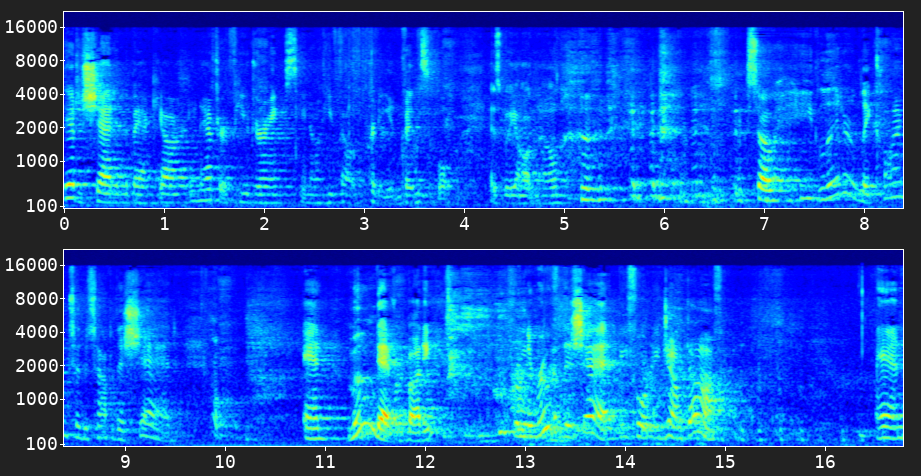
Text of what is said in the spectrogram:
they had a shed in the backyard, and after a few drinks, you know, he felt pretty invincible, as we all know. so he literally climbed to the top of the shed and mooned everybody from the roof of the shed before he jumped off. And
